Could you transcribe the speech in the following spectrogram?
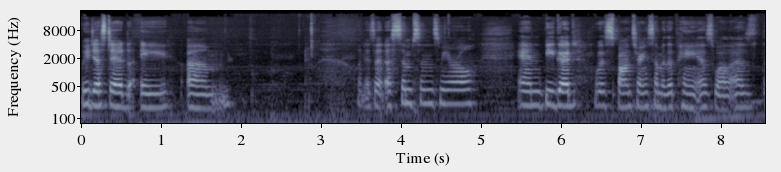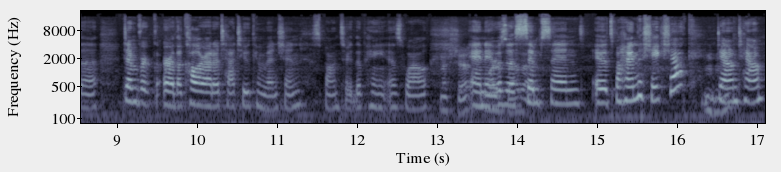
We just did a um, what is it? A Simpsons mural and Be Good was sponsoring some of the paint as well as the Denver or the Colorado Tattoo Convention sponsored the paint as well. No shit. And it was a Simpson. at? It was behind the Shake Shack Mhm. downtown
